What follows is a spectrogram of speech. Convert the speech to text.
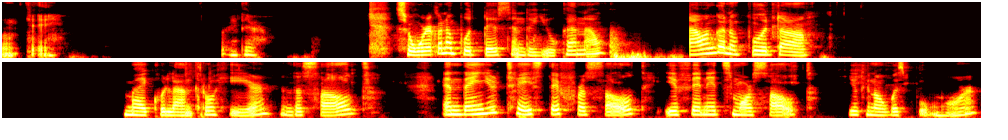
Okay, right there. So we're going to put this in the yuca now. Now I'm going to put uh, my culantro here and the salt. And then you taste it for salt. If it needs more salt, you can always put more.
